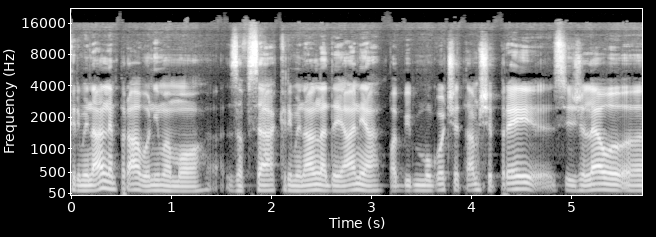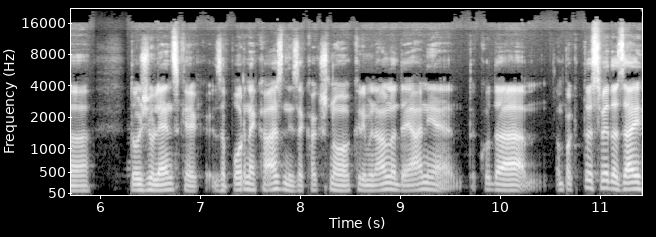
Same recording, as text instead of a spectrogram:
kriminalnem pravu nimamo za vsa kriminalna dejanja, pa bi mogoče tam še prej si želel uh, doživljenjske zaporne kazni za kakšno kriminalno dejanje. Da, ampak to je seveda zdaj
